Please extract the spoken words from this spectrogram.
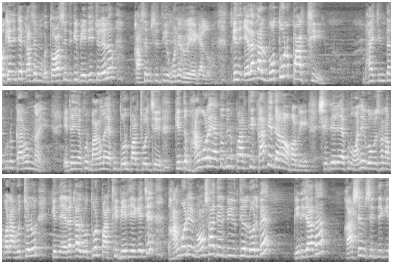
ওখানে যে কাসেম, তোহা সিদ্দিকি বেরিয়ে চলে এলো, কাসেম সিদ্দিকি হনে রয়ে গেল। কিন্তু এলাকার নতুন প্রার্থী ভাই, চিন্তার কোনো কারণ নাই। এটাই এখন বাংলায় এখন তোলপাড় চলছে। কিন্তু ভাঙড়ে এতদিন প্রার্থী কাকে দেওয়া হবে, সেটা এখন অনেক গবেষণা করা হচ্ছিল। কিন্তু এলাকার নতুন প্রার্থী বেরিয়ে গেছে। ভাঙড়ে নসাদের বিরুদ্ধে লড়বে পীরজাদা কাসেম সিদ্দিকি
